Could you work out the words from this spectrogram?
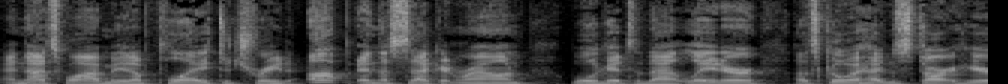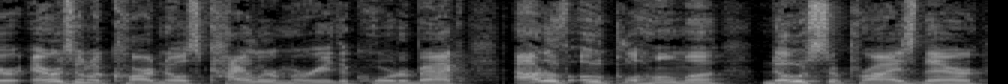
and that's why I made a play to trade up in the second round. We'll get to that later. Let's go ahead and start here. Arizona Cardinals, Kyler Murray, the quarterback, out of Oklahoma. No surprise there.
